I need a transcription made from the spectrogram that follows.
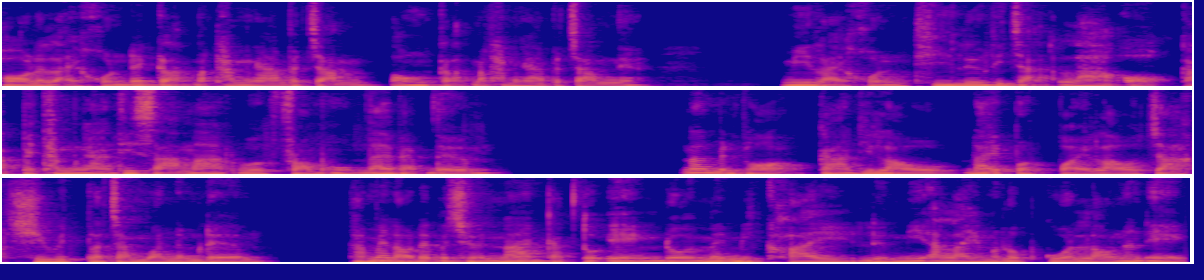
พอหลาย ๆ คนได้กลับมาทำงานประจำต้องกลับมาทำงานประจำเนี่ยมีหลายคนที่เลือกที่จะลาออกกลับไปทำงานที่สามารถ work from home ได้แบบเดิม นั่นเป็นเพราะการที่เราได้ปลดปล่อยเราจากชีวิตประจำวันเดิม ทำให้เราได้เผชิญหน้ากับตัวเอง โดยไม่มีใครหรือมีอะไรมารบกวนเรานั่นเอง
